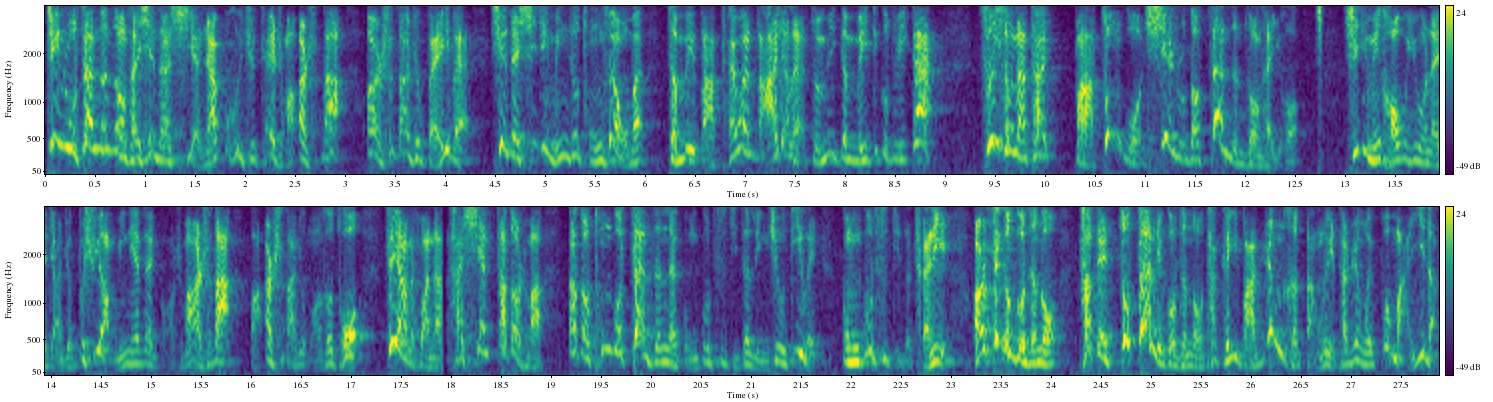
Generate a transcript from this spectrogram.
进入战争状态。现在显然不会去开什么二十大，二十大就摆一摆。现在习近平就统帅我们，准备把台湾拿下来，准备跟美帝国主义干。所以说呢，他。把中国陷入到战争状态以后，习近平毫无疑问来讲就不需要明年再搞什么二十大，把二十大就往后拖。这样的话呢，他先达到什么？他到通过战争来巩固自己的领袖地位，巩固自己的权利。而这个过程中，他在作战的过程中，他可以把任何党内他认为不满意的，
